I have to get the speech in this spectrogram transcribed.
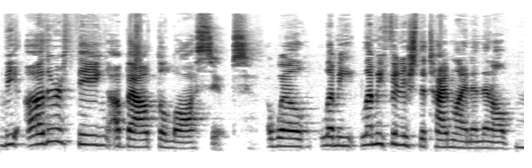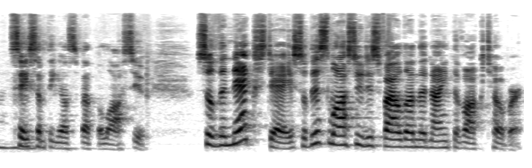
the other thing about the lawsuit, well, let me let me finish the timeline and then I'll mm-hmm. say something else about the lawsuit. So the next day, so this lawsuit is filed on the 9th of October.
